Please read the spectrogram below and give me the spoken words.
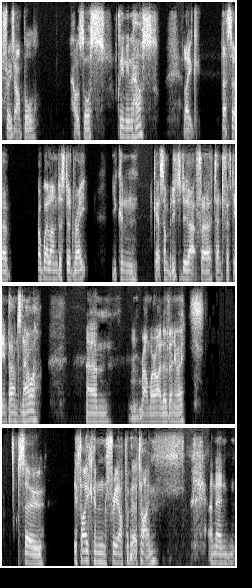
for example, outsource cleaning the house, like that's a a well understood rate. You can get somebody to do that for 10 to 15 pounds an hour um, around where I live anyway. So if I can free up a bit of time and then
